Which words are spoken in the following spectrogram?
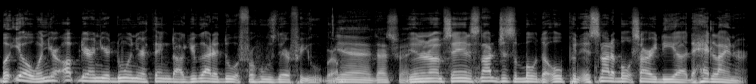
but yo, when you're up there and you're doing your thing, dog, you got to do it for who's there for you, bro. Yeah, that's right. You know what I'm saying? It's not just about the open. It's not about sorry the uh, the headliner.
